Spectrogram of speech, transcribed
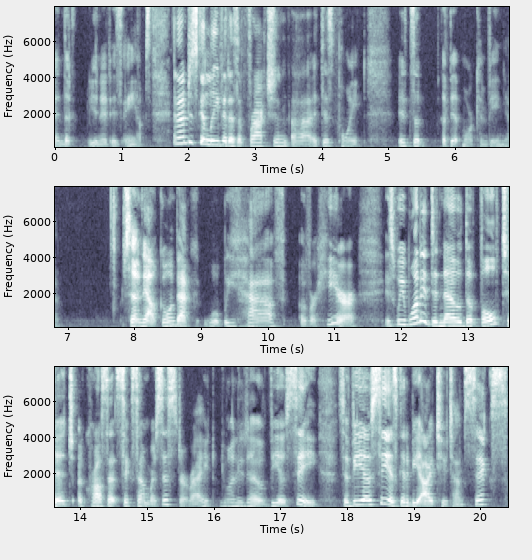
And the unit is amps. And I'm just going to leave it as a fraction uh, at this point. It's a, a bit more convenient. So now going back, what we have over here is we wanted to know the voltage across that 6 ohm resistor, right? We wanted to know VOC. So VOC is going to be I2 times 6,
